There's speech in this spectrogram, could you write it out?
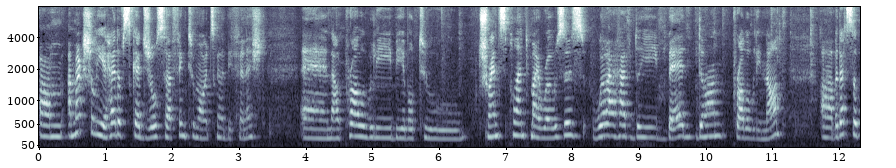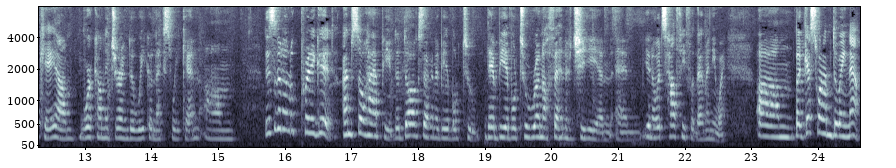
Um, I'm actually ahead of schedule so I think tomorrow it's gonna be finished and I'll probably be able to transplant my roses. Will I have the bed done? Probably not. Uh, but that's okay. I'll work on it during the week or next weekend. Um, this is gonna look pretty good. I'm so happy. The dogs are gonna be able to, they'll be able to run off energy and, and you know, it's healthy for them anyway. Um, but guess what I'm doing now?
